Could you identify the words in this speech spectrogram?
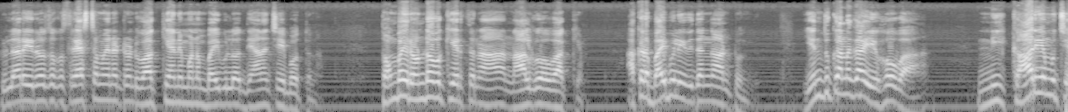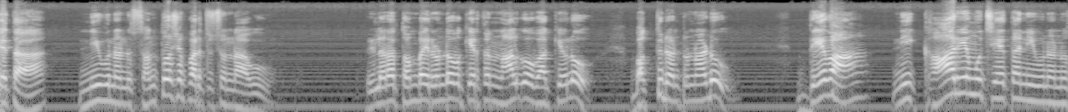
పిల్లలు ఈరోజు ఒక శ్రేష్టమైనటువంటి వాక్యాన్ని మనం బైబిల్లో ధ్యానం చేయబోతున్నాం. తొంభై రెండవ కీర్తన నాలుగవ వాక్యం. అక్కడ బైబిల్ ఈ విధంగా అంటుంది. ఎందుకనగా యహోవా నీ కార్యము చేత నీవు నన్ను సంతోషపరచుచున్నావు. పిల్లరా తొంభై రెండవ కీర్తన నాలుగవ వాక్యంలో భక్తుడు అంటున్నాడు దేవా నీ కార్యము చేత నీవు నన్ను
